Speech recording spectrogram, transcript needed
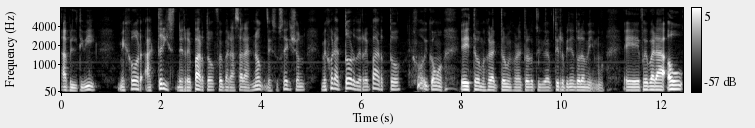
Apple TV. Mejor actriz de reparto fue para Sarah Snook de su section. Mejor actor de reparto. Uy, como esto, mejor actor, mejor actor, estoy, repitiendo todo lo mismo. Eh, fue para Oh,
